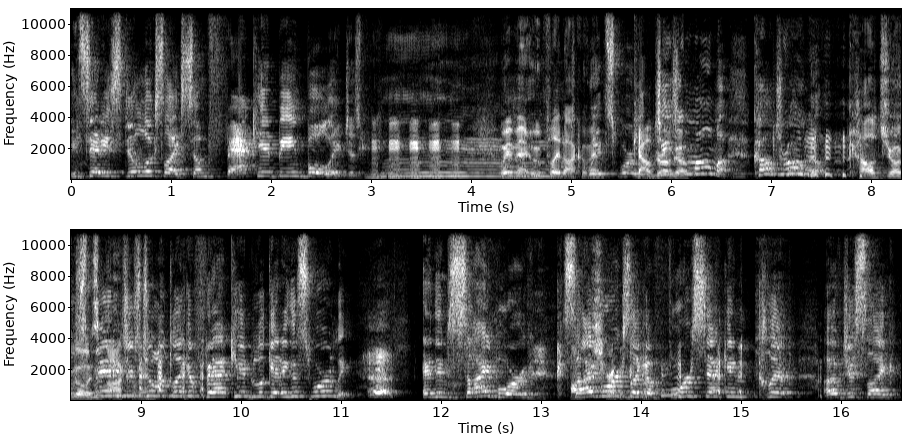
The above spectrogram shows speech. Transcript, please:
Instead, he still looks like some fat kid being bullied. Just Wait a minute, who played Aquaman? Quit swirling. Khal Drogo. Jason Momoa, Khal Drogo. Khal Drogo is This manages to look like a fat kid look- getting a swirly. And then Cyborg, Cyborg's like a four second clip of just like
